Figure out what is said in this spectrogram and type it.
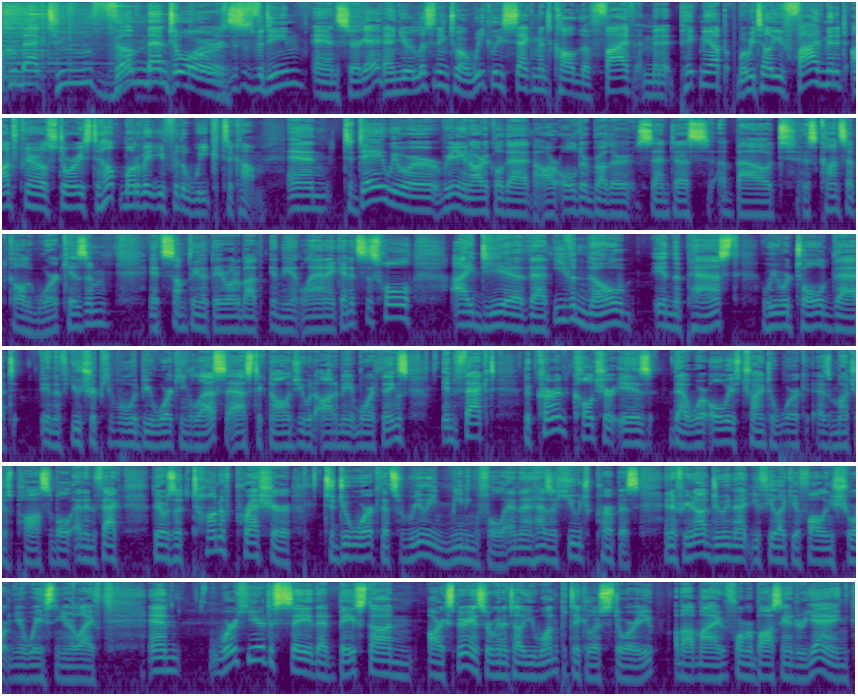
Welcome back to The Mentors. This is Vadim, And Sergei? and you're listening to our weekly segment called the 5 Minute Pick Me Up, where we tell you 5 minute entrepreneurial stories to help motivate you for the week to come. And today we were reading an article that our older brother sent us about this concept called workism. It's something that they wrote about in the Atlantic, and it's this whole idea that even though in the past we were told that in the future people would be working less as technology would automate more things. In fact, the current culture is that we're always trying to work as much as possible. And in fact, there was a ton of pressure to do work that's really meaningful and that has a huge purpose. And if you're not doing that, you feel like you're falling short and you're wasting your life. And we're here to say that based on our experience, we're going to tell you one particular story about my former boss, Andrew Yang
